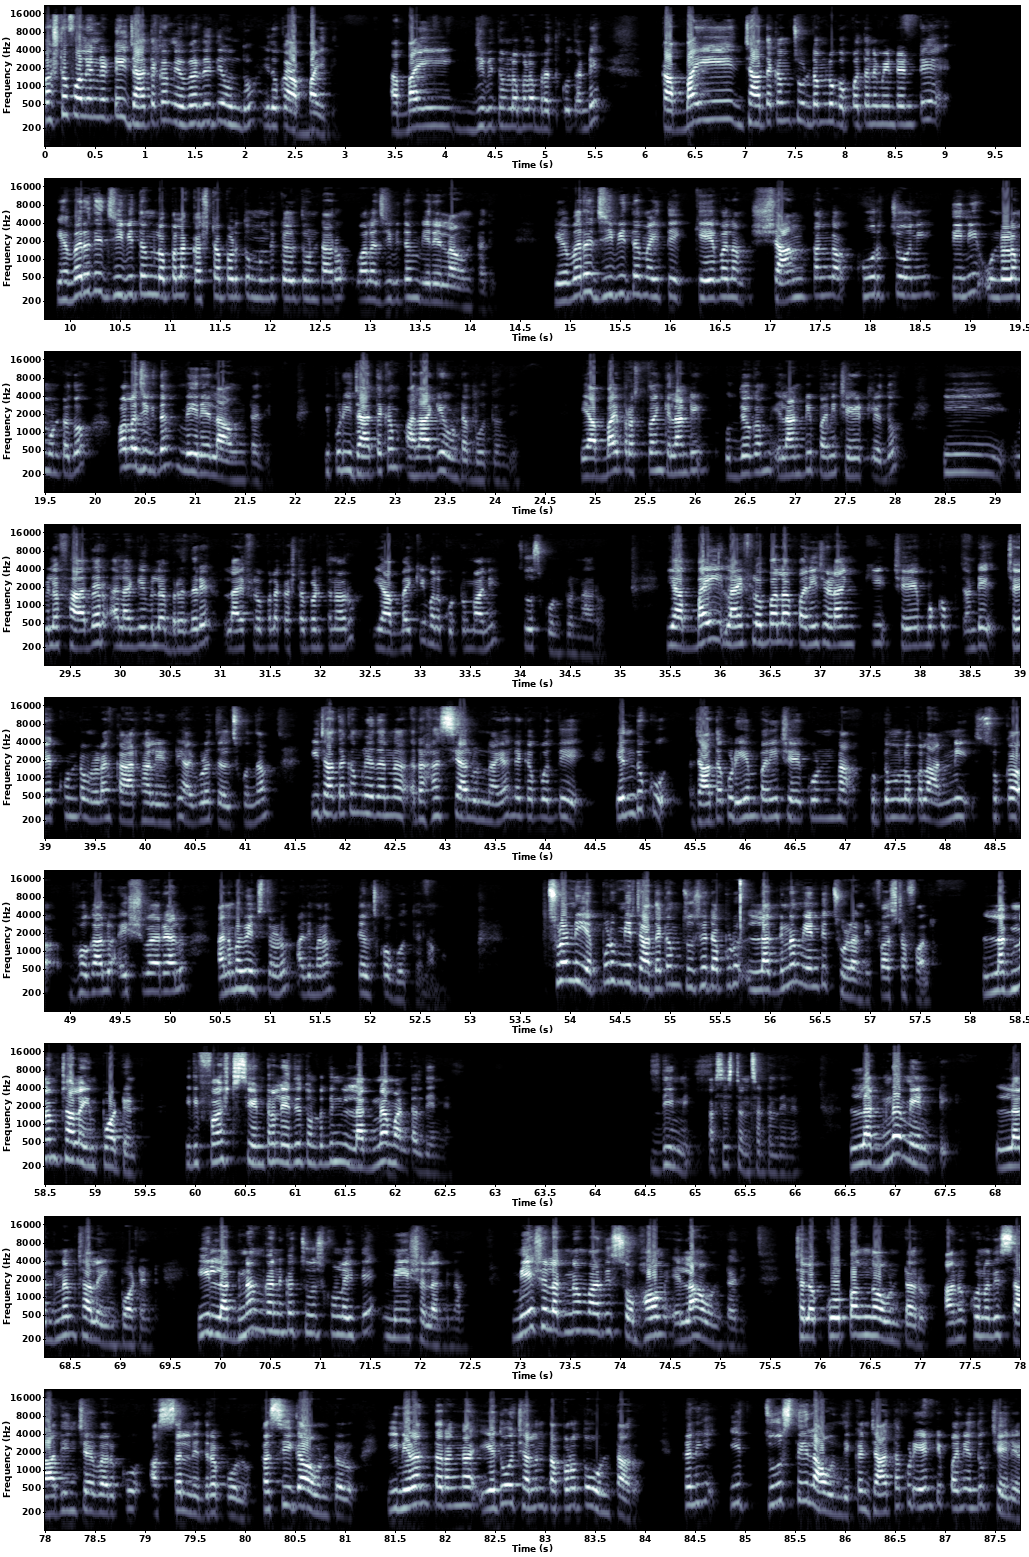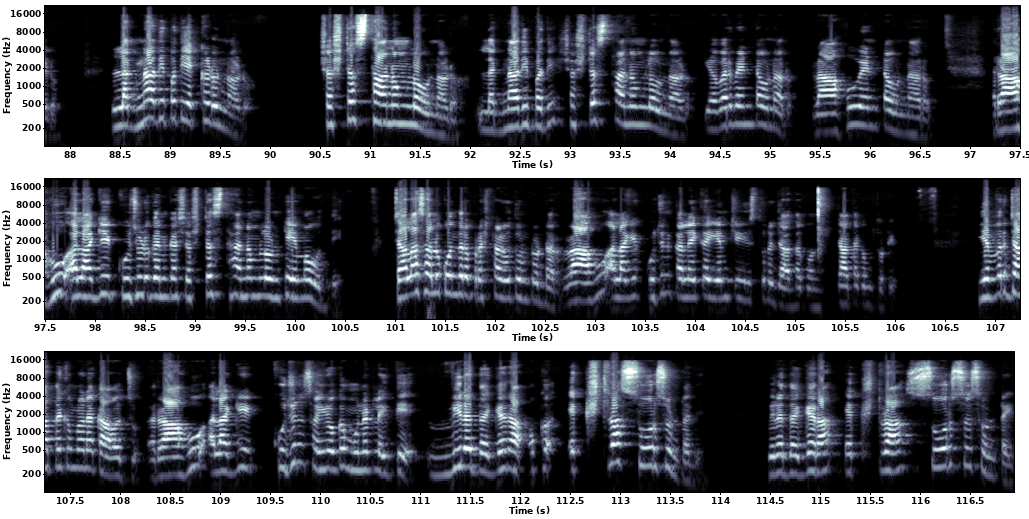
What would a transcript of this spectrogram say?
ఫస్ట్ ఆఫ్ ఆల్ ఏంటంటే ఈ జాతకం ఎవరిదైతే ఉందో ఇది ఒక అబ్బాయిది అబ్బాయి జీవితం లోపల బ్రతుకుతుంటే ఒక అబ్బాయి జాతకం చూడడంలో గొప్పతనం ఏంటంటే ఎవరిది జీవితం లోపల కష్టపడుతూ ముందుకెళ్తుంటారో వాళ్ళ జీవితం వేరేలా ఉంటది. ఎవరి జీవితం అయితే కేవలం శాంతంగా కూర్చొని తిని ఉండడం ఉంటుందో వాళ్ళ జీవితం వేరేలా ఉంటది. ఇప్పుడు ఈ జాతకం అలాగే ఉండబోతుంది. ఈ అబ్బాయి ప్రస్తుతానికి ఎలాంటి ఉద్యోగం ఎలాంటి పని చేయట్లేదు ఈ వీళ్ళ ఫాదర్ అలాగే వీళ్ళ బ్రదరే లైఫ్ లోపల కష్టపడుతున్నారు. ఈ అబ్బాయికి వాళ్ళ కుటుంబాన్ని చూసుకుంటున్నారు. ఈ అబ్బాయి లైఫ్ లోపల పని చేయడానికి చేయబోక అంటే చేయకుండా ఉండడానికి కారణాలు ఏంటి? అవి కూడా తెలుసుకుందాం. ఈ జాతకంలో ఏదైనా రహస్యాలు ఉన్నాయా? లేకపోతే ఎందుకు జాతకుడు ఏం పని చేయకుండా కుటుంబం లోపల అన్ని సుఖ భోగాలు ఐశ్వర్యాలు అనుభవించుతున్నాడు అది మనం తెలుసుకోబోతున్నాము. చూడండి ఎప్పుడు మీరు జాతకం చూసేటప్పుడు లగ్నం ఏంటి చూడండి ఫస్ట్ ఆఫ్ ఆల్ లగ్నం చాలా ఇంపార్టెంట్. ఇది ఫస్ట్ సెంట్రల్ ఏదైతే ఉంటుందో దీన్ని లగ్నం అంటారు దీన్ని. దీన్ని అసిస్టెన్స్ అంటారు దీన్ని. లగ్నం ఏంటి? లగ్నం చాలా ఇంపార్టెంట్. ఈ లగ్నం కనుక చూసుకున్నట్లయితే మేష లగ్నం. మేష లగ్నం వారి స్వభావం ఎలా ఉంటది? చాలా కోపంగా ఉంటారు. అనుకున్నది సాధించే వరకు అస్సలు నిద్రపోలు కసిగా ఉంటారు. ఈ నిరంతరంగా ఏదో చలం తపనతో ఉంటారు. కానీ ఇది చూస్తే ఇలా ఉంది. కానీ జాతకుడు ఏంటి? పని ఎందుకు చేయలేడు? లగ్నాధిపతి ఎక్కడున్నాడు? షష్ఠ స్థానంలో ఉన్నాడు. లగ్నాధిపతి షష్ఠ స్థానంలో ఉన్నాడు. ఎవరు వెంట ఉన్నారు? రాహు వెంట ఉన్నారు. రాహు అలాగే కుజుడు కనుక షష్ఠ స్థానంలో ఉంటే ఏమవుద్ది? చాలాసార్లు కొందరు ప్రశ్న అడుగుతుంటుంటారు. రాహు అలాగే కుజుని కలయిక ఏం చేయిస్తున్నారు జాతకం జాతకం తోటి? ఎవరి జాతకంలోనే కావచ్చు. రాహు అలాగే కుజుని సంయోగం ఉన్నట్లయితే వీళ్ళ దగ్గర ఒక ఎక్స్ట్రా సోర్స్ ఉంటుంది. వీళ్ళ దగ్గర ఎక్స్ట్రా సోర్సెస్ ఉంటాయి.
